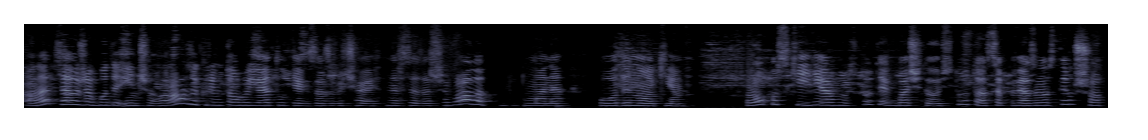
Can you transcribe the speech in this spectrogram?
Але це вже буде іншого разу. Крім того, я тут, як зазвичай, не все зашивала. Тут у мене поодинокі пропуски є. Ось тут, як бачите, ось тут. А це пов'язано з тим, що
